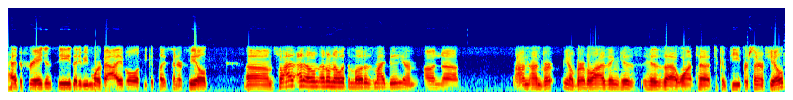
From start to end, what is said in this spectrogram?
head to free agency that he'd be more valuable if he could play center field. Um, so I, I don't I don't know what the motives might be on on uh, on, on ver, you know verbalizing his his uh, want to, to compete for center field.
